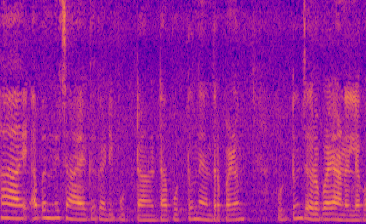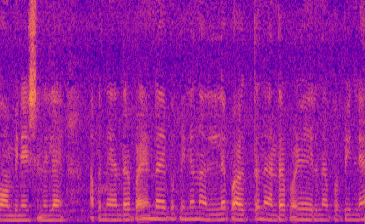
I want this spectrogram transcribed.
ഹായ് അപ്പം ഇന്ന് ചായക്ക് കടി പുട്ടാണ് കേട്ടോ പുട്ടും നേന്ത്രപ്പഴം പുട്ടും ചെറുപഴമാണല്ലോ കോമ്പിനേഷനിലെ. അപ്പം നേന്ത്രപ്പഴം ഉണ്ടായപ്പോൾ പിന്നെ നല്ല പഴുത്ത നേന്ത്രപ്പഴമായിരുന്നു അപ്പോൾ പിന്നെ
